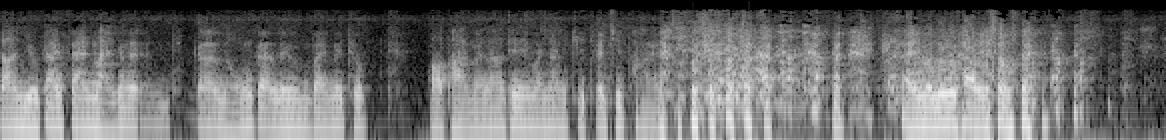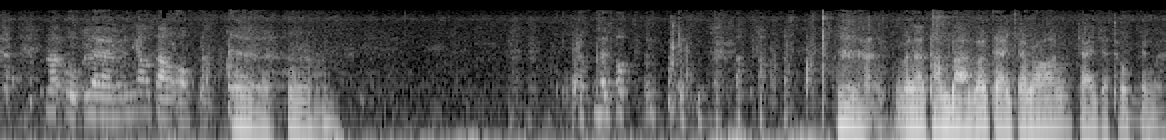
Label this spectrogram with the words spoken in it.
ตอนอยู่ใกล้แฟนใหม่ก็ก็หลงก็ลืมไปไม่ทุกพอผ่านมาแล้วที่นี่มานั่งคิดไปชิบหายแล้วใครมารู้เข้าอย่างไร มาอุบเลยมันเข้าเตาออกเออตกนรกทั้งเป็นนั่นแหละเวลาทำบาปแล้วใจจะร้อน ใจจะทุกข์ขึ้นมา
